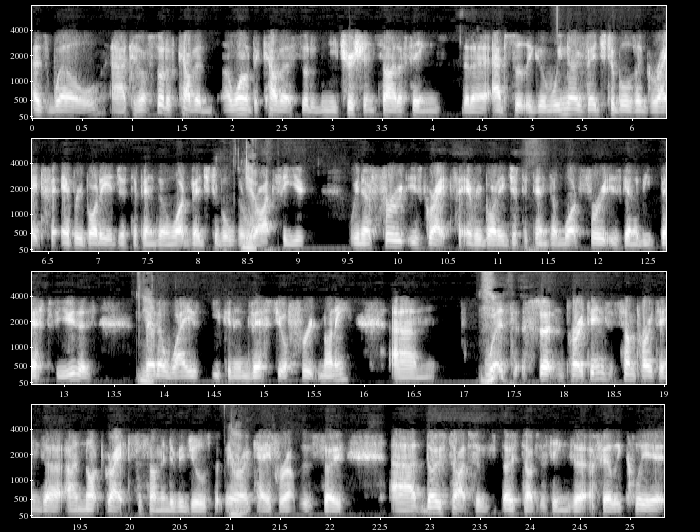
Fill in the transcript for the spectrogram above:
as well, because I've sort of covered. I wanted to cover sort of the nutrition side of things that are absolutely good. We know vegetables are great for everybody. It just depends on what vegetables are Yep. right for you. We know fruit is great for everybody. It just depends on what fruit is going to be best for you. There's Yep. better ways you can invest your fruit money. Um, with certain proteins, some proteins are, are not great for some individuals, but they're Yeah. okay for others. So uh, those types of those types of things are, are fairly clear.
